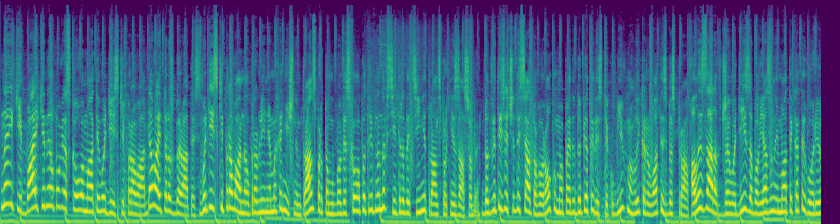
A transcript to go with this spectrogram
На які байки не обов'язково мати водійські права. Давайте розбиратись. Водійські права на управління механічним транспортом обов'язково потрібно на всі традиційні транспортні засоби. До 2010 року мопеди до 50 кубів могли керуватись без прав. Але зараз вже водій зобов'язаний мати категорію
